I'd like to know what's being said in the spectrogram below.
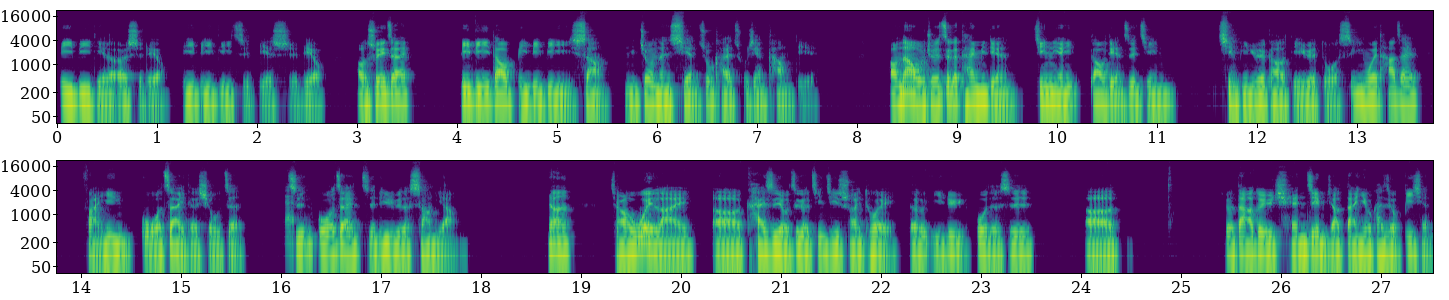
，BB 跌了二十六，BBB 只跌十六。哦，所以在 BB 到 BBB 以上，你就能显著开始出现抗跌。好，那我觉得这个 timing 点，今年高点至今。信评越高，跌越多，是因为它在反映国债的修正，值国债殖利率的上扬。那假如未来呃开始有这个经济衰退的疑虑，或者是呃就大家对于前景比较担忧，开始有避险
